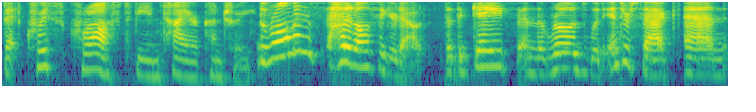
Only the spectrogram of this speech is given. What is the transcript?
that crisscrossed the entire country. The Romans had it all figured out that the gates and the roads would intersect, and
